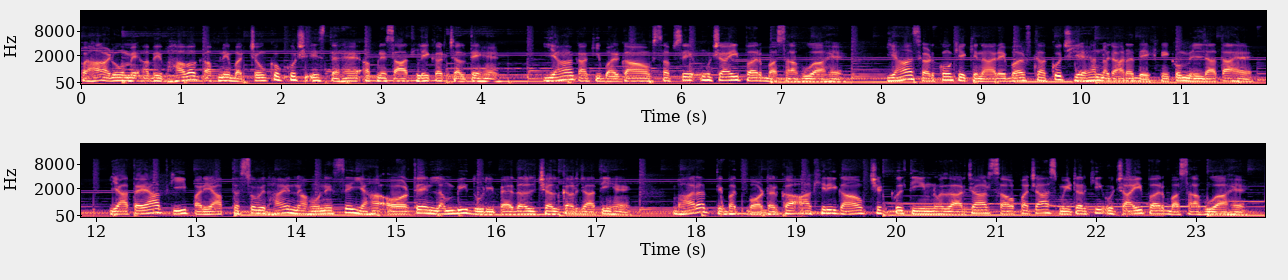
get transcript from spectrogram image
पहाड़ों में अभिभावक अपने बच्चों को कुछ इस तरह अपने साथ लेकर चलते हैं। यहाँ का की बरगांव सबसे ऊंचाई पर बसा हुआ है। यहाँ सड़कों के किनारे बर्फ़ का कुछ यह नज़ारा देखने को मिल जाता है। यातायात की पर्याप्त सुविधाएँ न होने से यहाँ औरतें लंबी दूरी पैदल चल कर जाती हैं। भारत तिब्बत बॉर्डर का आखिरी गाँव चिटकुल तीन हज़ार चार सौ पचास मीटर की ऊंचाई पर बसा हुआ है।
